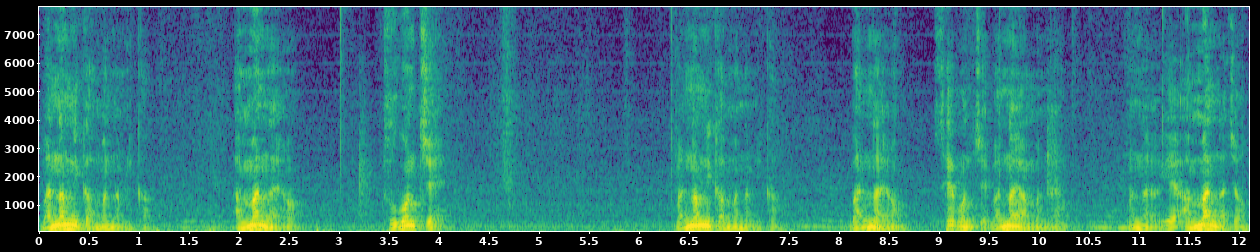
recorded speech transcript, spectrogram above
만납니까? 안 만납니까? 안 만나요. 두 번째 만납니까? 안 만납니까? 만나요. 세 번째 만나요? 안 만나요? 만나요. 얘 안 만나죠.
